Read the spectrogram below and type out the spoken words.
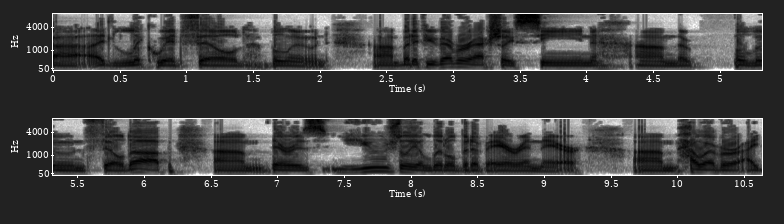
uh, a liquid-filled balloon. Uh, but if you've ever actually seen um, the balloon filled up, um, there is usually a little bit of air in there. Um, however, I,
